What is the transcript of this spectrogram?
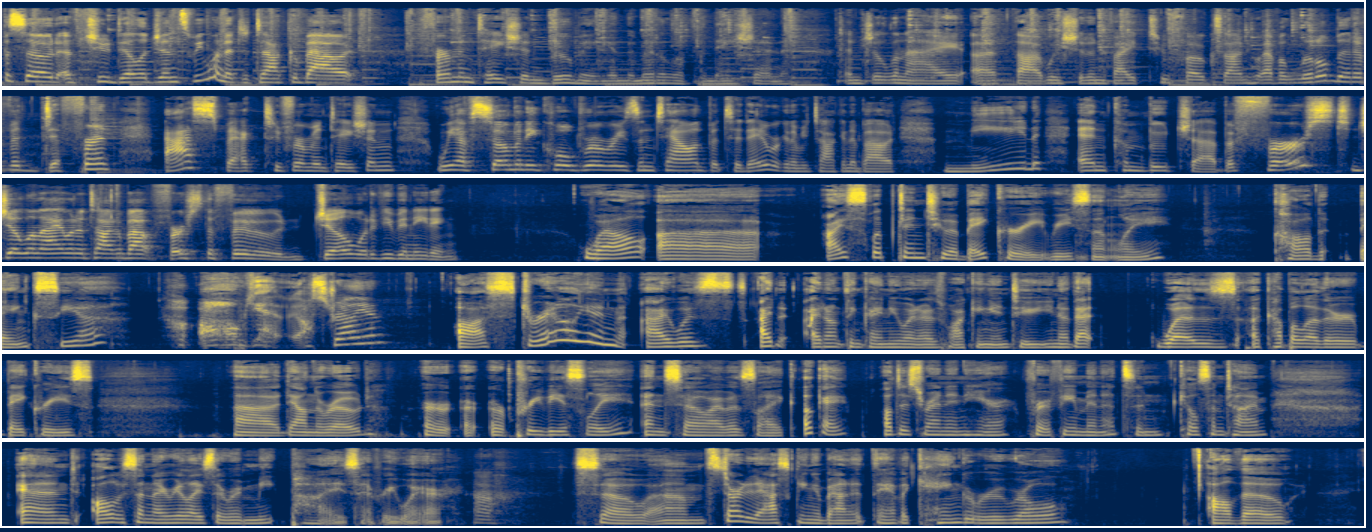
episode of Chew Diligence, we wanted to talk about fermentation booming in the middle of the nation. And Jill and I uh, thought we should invite two folks on who have a little bit of a different aspect to fermentation. We have so many cool breweries in town, but today we're going to be talking about mead and kombucha. But first, Jill and I want to talk about first the food. Jill, what have you been eating? Well, uh, I slipped into a bakery recently called Banksia. Oh, yeah, Australian? Australian. I was, I, I don't think I knew what I was walking into. You know, that was a couple other bakeries uh, down the road or, or, or previously. And so I was like, okay, I'll just run in here for a few minutes and kill some time. And all of a sudden I realized there were meat pies everywhere. So um, started asking about it. They have a kangaroo roll, although,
